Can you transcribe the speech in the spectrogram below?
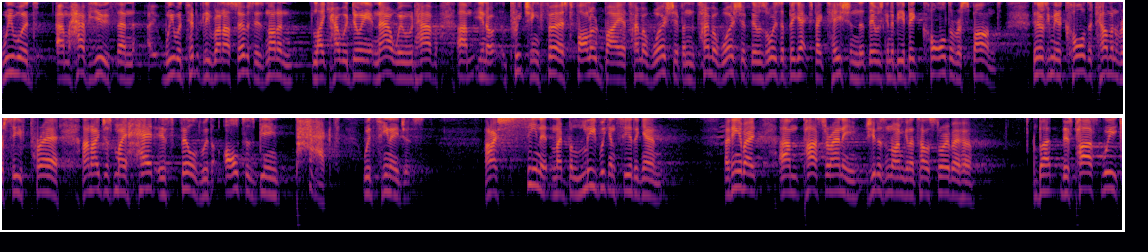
we would um, have youth and we would typically run our services not in, like how we're doing it now. We would have, um, you know, preaching first, followed by a time of worship. And the time of worship, there was always a big expectation that there was going to be a big call to respond. There was going to be a call to come and receive prayer. And I just, my head is filled with altars being packed with teenagers. And I've seen it and I believe we can see it again. I think about um, Pastor Annie. She doesn't know I'm going to tell a story about her. But this past week,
